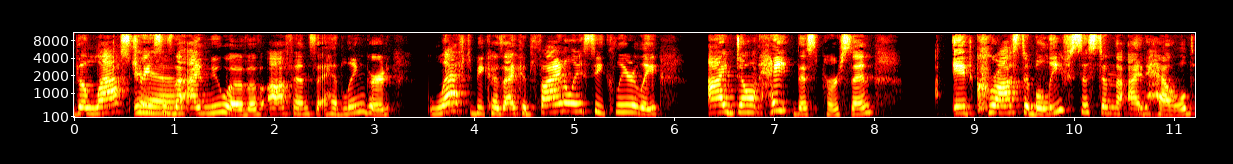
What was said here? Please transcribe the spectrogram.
the last traces Yeah. that I knew of of offense that had lingered left because I could finally see clearly. I don't hate this person. It crossed a belief system that I'd held.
